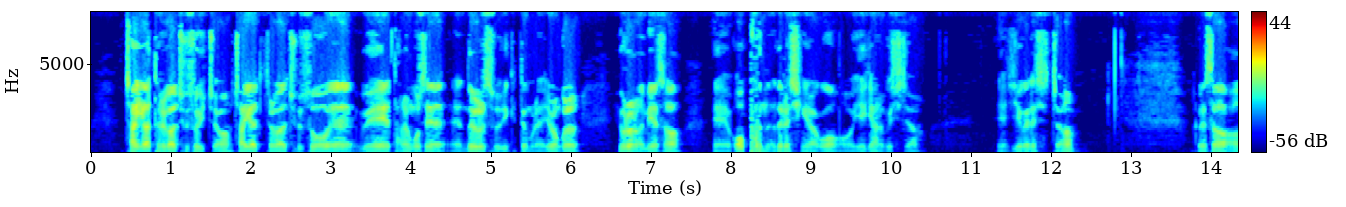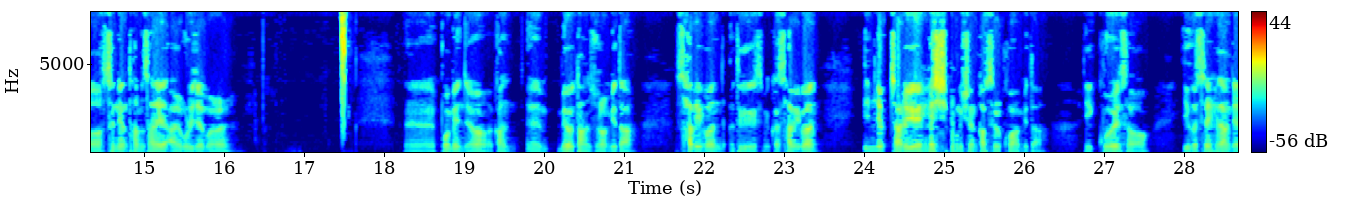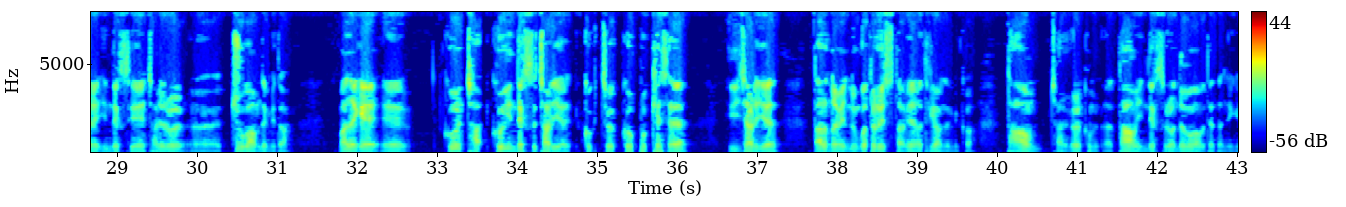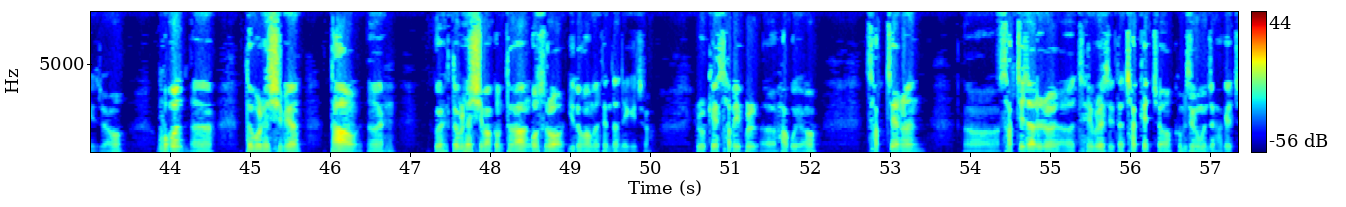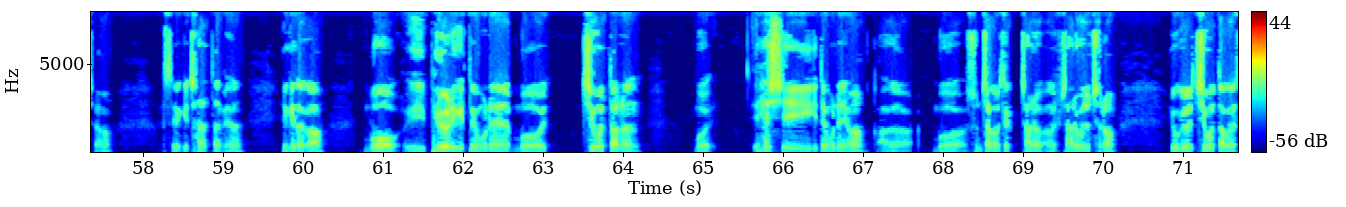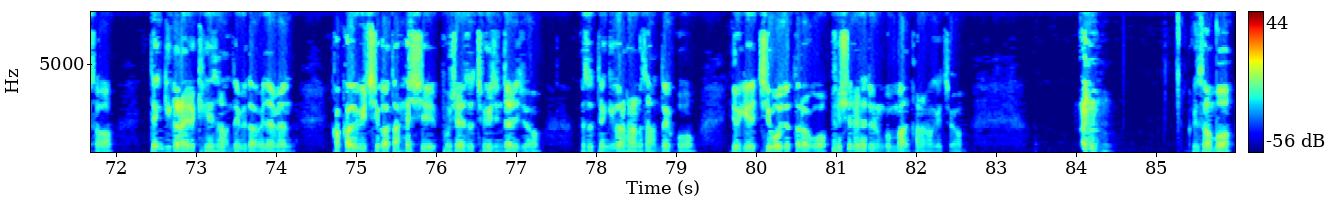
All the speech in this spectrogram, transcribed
자기가 들어갈 주소 있죠. 자기가 들어갈 주소에 외에 다른 곳에 에, 넣을 수 있기 때문에 이런 걸 이런 의미에서 예, 오픈 어드레싱이라고 어, 얘기하는 것이죠. 예, 이해가 되셨죠? 그래서 어, 선형 탐사의 알고리즘을 에, 보면요, 간- 에, 매우 단순합니다. 삽입은 어떻게 되겠습니까? 삽입은 입력 자료의 해시 펑션 값을 구합니다. 이 구해서 이것에 해당되는 인덱스의 자료를 에, 추가하면 됩니다. 만약에 에, 그, 자, 그 인덱스 자리에 그, 저, 그 버켓에 이 자리에 다른 놈이 거 들어있었다면 어떻게 하면 됩니까? 다음 자료를 검- 어, 다음 인덱스로 넘어가면 된다는 얘기죠. 혹은 어, 더블 해시면 다음 어, 그 더블 해시만큼 더한 곳으로 이동하면 된다는 얘기죠. 이렇게 삽입을 어, 하고요. 삭제는 어, 삭제 자료를 어, 테이블에서 일단 찾겠죠. 검색을 먼저 하겠죠. 그래서 여기 찾았다면 여기다가 뭐 이 배열이기 때문에 뭐 지웠다는 뭐 해시이기 때문에요. 아, 뭐 순차 검색 자료 어, 자료 구조처럼 여기를 지웠다고 해서 땡기거나 이렇게 해서는 안 됩니다. 왜냐하면 각각의 위치가 다 해시 펑션에서 정해진 자리죠. 그래서 땡기거나 하는 것은 안 되고 여기에 지워졌다라고 표시를 해주는 것만 가능하겠죠. 그래서 뭐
